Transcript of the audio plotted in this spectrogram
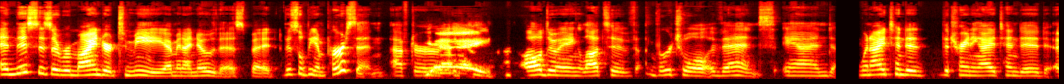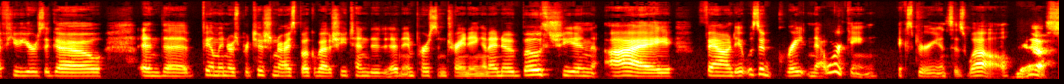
And this is a reminder to me. I mean, I know this, but this will be in person after Yay. all doing lots of virtual events. And when I attended the training I attended a few years ago, and the family nurse practitioner I spoke about, she attended an in person training. And I know both she and I found it was a great networking experience as well. Yes.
